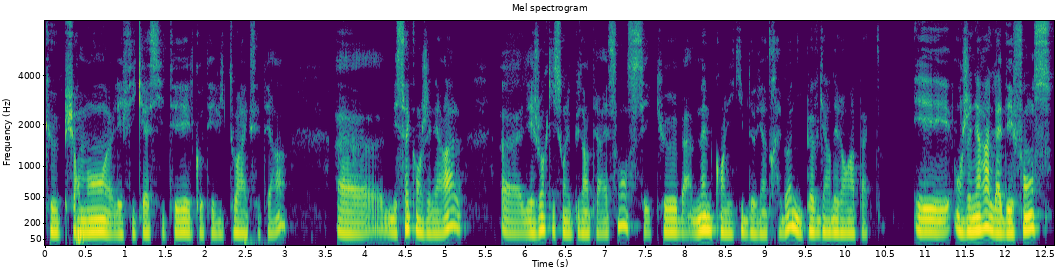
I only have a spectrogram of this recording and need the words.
que, purement l'efficacité, le côté victoire, etc. Euh, mais ça qu'en général, euh, les joueurs qui sont les plus intéressants, c'est que bah, même quand l'équipe devient très bonne, ils peuvent garder leur impact. Et en général, la défense,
